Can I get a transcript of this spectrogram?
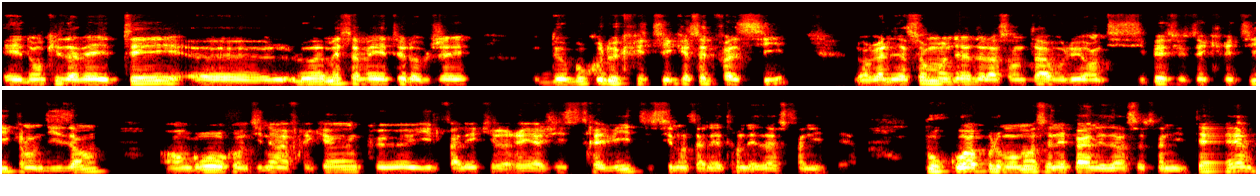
Et donc, euh, l'OMS avait été l'objet de beaucoup de critiques. Et cette fois-ci, l'Organisation mondiale de la santé a voulu anticiper sur ces critiques en disant, en gros, au continent africain, qu'il fallait qu'il réagisse très vite, sinon ça allait être un désastre sanitaire. Pourquoi pour le moment ce n'est pas un désastre sanitaire?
